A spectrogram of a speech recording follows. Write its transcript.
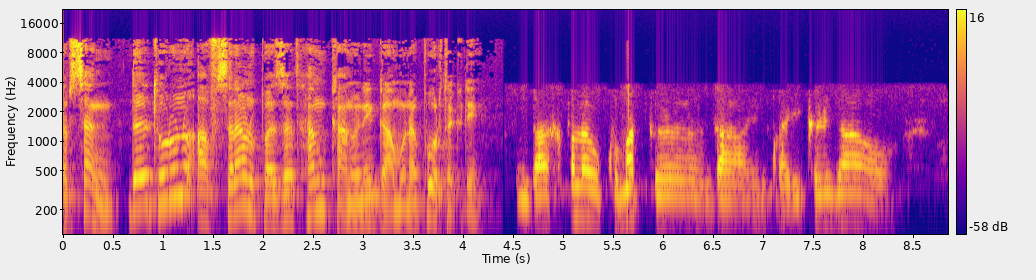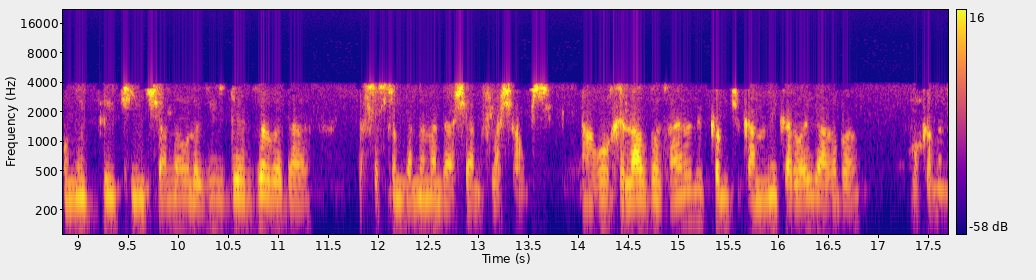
ترڅنګ د تورونو افسرانو په ضد هم قانوني ګامونه پورته کړي. دا خپل حکومت دا انکوایري کړی دا او امید کوي چې ان شاء الله ولزیز ډېر زر به دا سیستم د نن د شان فلش اوټ هغه خلاف به ظاهر دي کم چې قانوني کاروایی هغه به مکمل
